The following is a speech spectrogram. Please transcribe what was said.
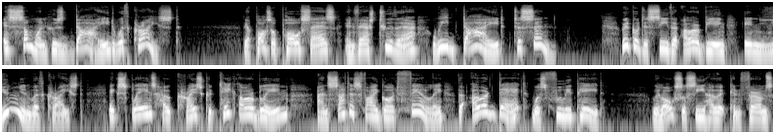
is someone who's died with Christ. The Apostle Paul says in verse 2 there, we died to sin. We're going to see that our being in union with Christ explains how Christ could take our blame and satisfy God fairly that our debt was fully paid. We'll also see how it confirms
